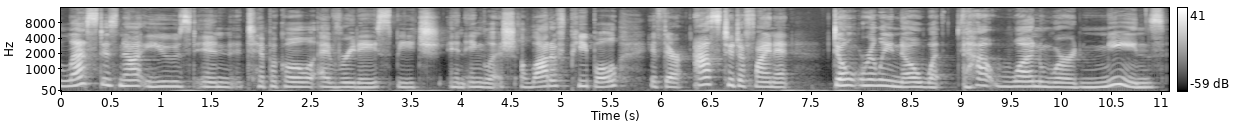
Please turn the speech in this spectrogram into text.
Lest is not used in typical everyday speech in English. A lot of people, if they're asked to define it, don't really know what that one word means,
